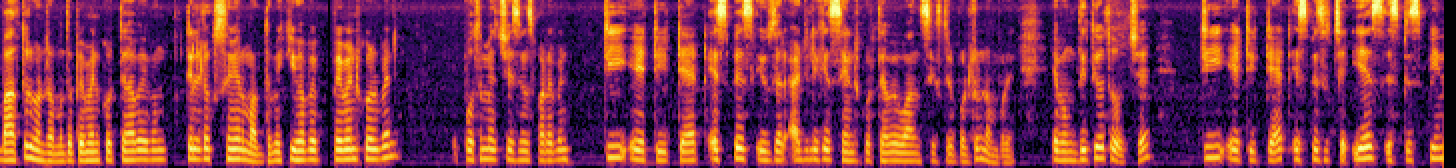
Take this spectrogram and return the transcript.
বাহাত্তর ঘণ্টার মধ্যে পেমেন্ট করতে হবে এবং টেলিটক সিমের মাধ্যমে কীভাবে পেমেন্ট করবেন? প্রথমে হচ্ছে এস এম এস পাঠাবেন T A T TAT space user ID লিখে সেন্ড করতে হবে ওয়ান সিক্স ট্রিপল টু নম্বরে। এবং দ্বিতীয়ত হচ্ছে T A T TAT space হচ্ছে ইয়েস স্পেস পিন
